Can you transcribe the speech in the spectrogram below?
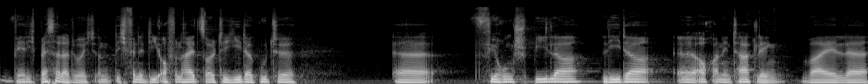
werde ich besser dadurch. Und ich finde, die Offenheit sollte jeder gute äh, Führungsspieler, Leader äh, auch an den Tag legen, weil äh,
